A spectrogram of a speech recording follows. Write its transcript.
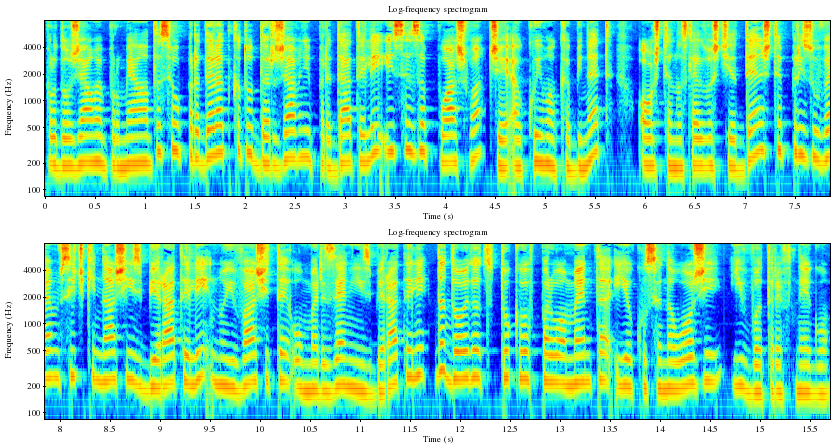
Продължаваме промяната се определят като държава държавни предатели и се заплашва, че ако има кабинет, още на следващия ден ще призовем всички наши избиратели, но и вашите омерзени избиратели да дойдат тук в парламента и ако се наложи и вътре в него.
